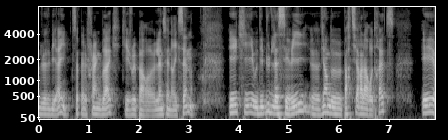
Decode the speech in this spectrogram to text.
du FBI qui s'appelle Frank Black, qui est joué par euh, Lance Henriksen, et qui, au début de la série, euh, vient de partir à la retraite et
